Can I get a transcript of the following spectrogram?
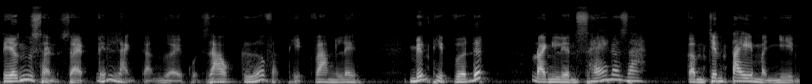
Tiếng xoèn xoẹt đến lạnh cả người của dao cứa và thịt vang lên. Miếng thịt vừa đứt, Đành liền xé nó ra, cầm trên tay mà nhìn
